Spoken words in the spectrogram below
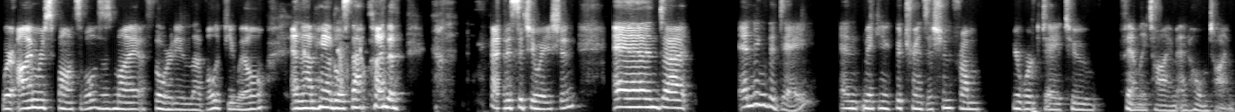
where I'm responsible. This is my authority level, if you will, and that handles that kind of kind of situation. And uh, ending the day and making a good transition from your work day to family time and home time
